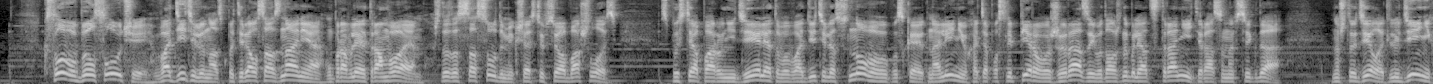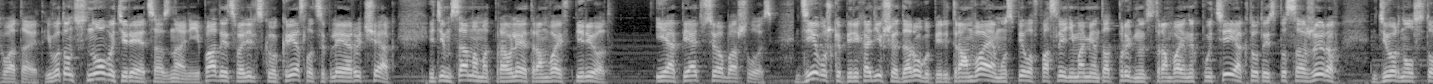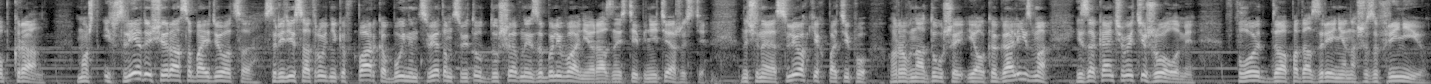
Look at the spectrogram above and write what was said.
К слову, был случай. Водитель у нас потерял сознание, управляя трамваем. Что-то с сосудами, к счастью, все обошлось. Спустя пару недель этого водителя снова выпускают на линию, хотя после первого же раза его должны были отстранить раз и навсегда. Но что делать, людей не хватает. И вот он снова теряет сознание и падает с водительского кресла, цепляя рычаг, и тем самым отправляя трамвай вперед. И опять все обошлось. Девушка, переходившая дорогу перед трамваем, успела в последний момент отпрыгнуть с трамвайных путей, а кто-то из пассажиров дернул стоп-кран. Может и в следующий раз обойдется. Среди сотрудников парка буйным цветом цветут душевные заболевания разной степени тяжести, начиная с легких по типу равнодушия и алкоголизма и заканчивая тяжелыми, вплоть до подозрения на шизофрению.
